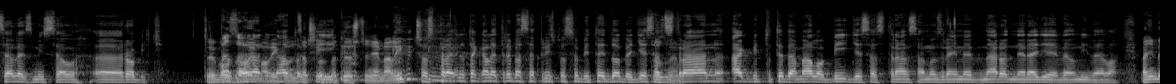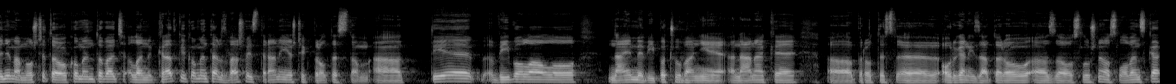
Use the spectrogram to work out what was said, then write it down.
celé zmysel e, robiť. To by bol zaujímavý koncept, to, či, sme tu ešte nemali. Čo spraviť? No tak ale treba sa prispôsobiť tej dobe. 10 Rozumiem. strán, ak by to teda malo byť, 10 strán samozrejme v Národnej rade je veľmi veľa. Pani Benema, môžete to okomentovať, len krátky komentár z vašej strany ešte k protestom. A tie vyvolalo najmä vypočúvanie NANAKE, protest, e, organizátorov zo Slušného Slovenska.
